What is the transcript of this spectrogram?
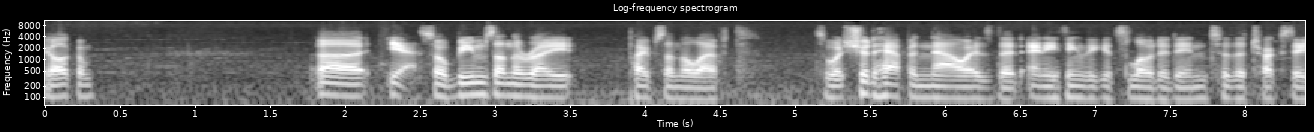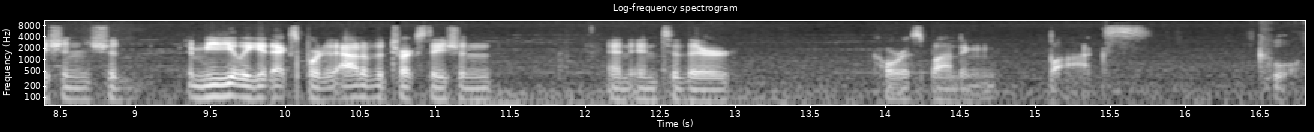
You're welcome. Uh, yeah, so beams on the right, pipes on the left. So what should happen now is that anything that gets loaded into the truck station should immediately get exported out of the truck station and into their corresponding box. Cool.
